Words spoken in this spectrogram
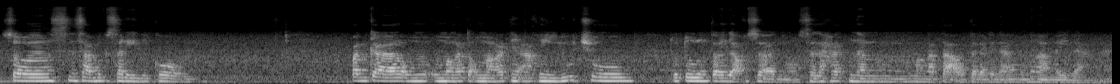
So, sinasabi ko sa sarili ko, pagka um, umangat umangat yung aking YouTube, tutulong talaga ako sa ano, sa lahat ng mga tao talaga na ano nangangailangan.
